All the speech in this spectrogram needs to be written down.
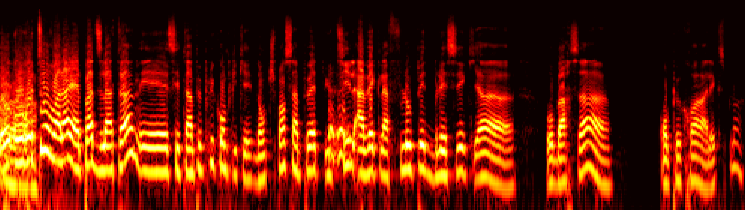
Au, au retour, voilà, il n'y avait pas de Zlatan et c'était un peu plus compliqué. Donc je pense que ça peut être utile avec la flopée de blessés qu'il y a euh, au Barça. On peut croire à l'exploit,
